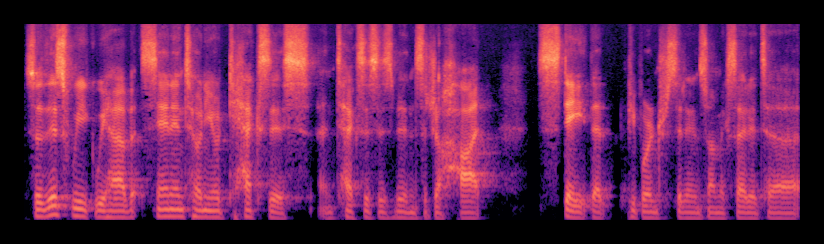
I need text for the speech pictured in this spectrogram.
So this week we have San Antonio, Texas, and Texas has been such a hot state that people are interested in. So I'm excited to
